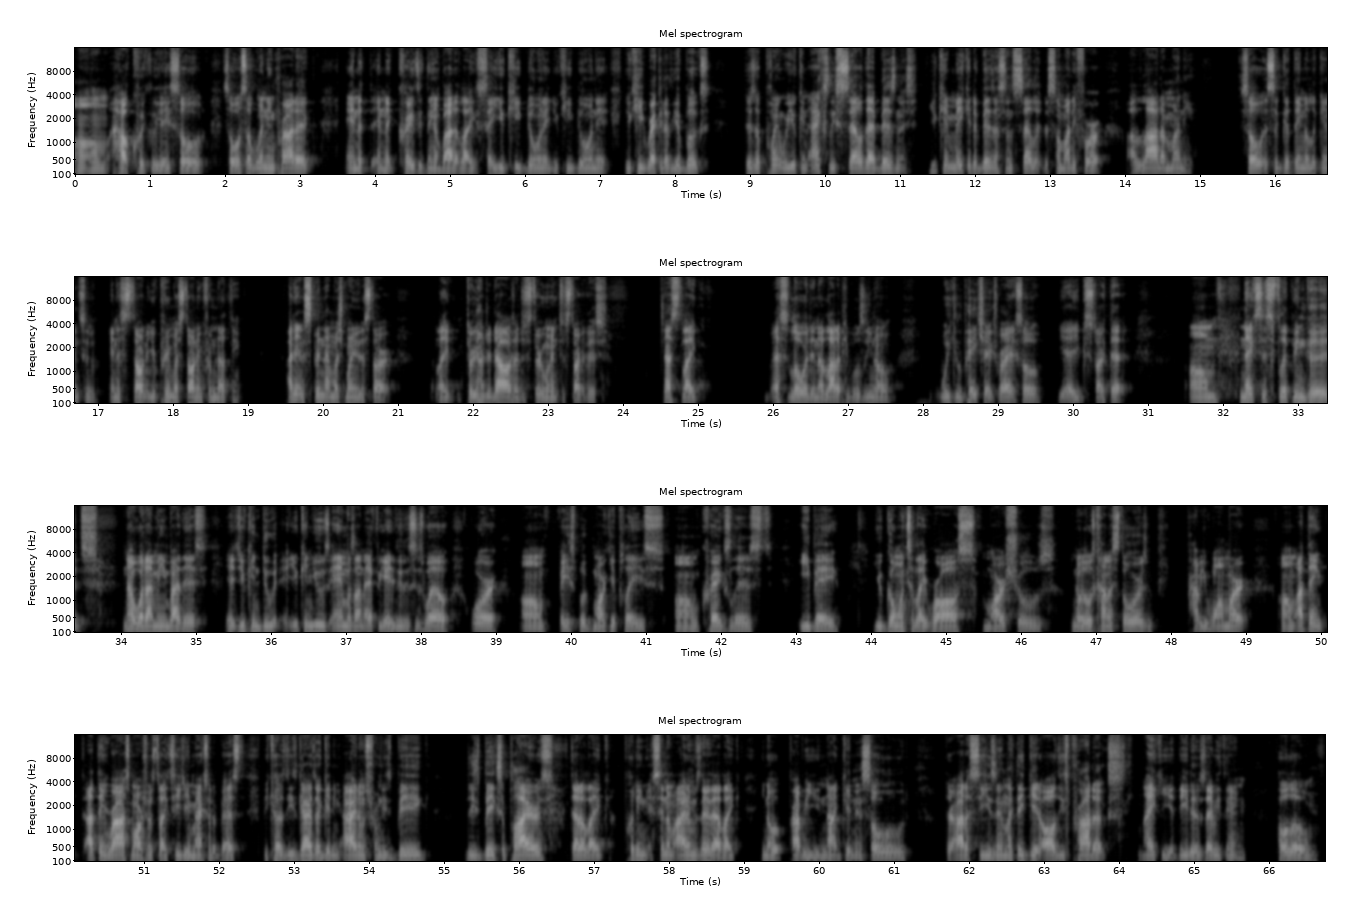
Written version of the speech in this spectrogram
Um, how quickly they sold. So it's a winning product. And the, and the crazy thing about it, like say you keep doing it, you keep doing it, you keep record of your books. There's a point where you can actually sell that business. You can make it a business and sell it to somebody for a lot of money. So it's a good thing to look into. And it's started, You're pretty much starting from nothing. I didn't spend that much money to start. Like three hundred dollars, I just threw in to start this. That's like that's lower than a lot of people's, you know, weekly paychecks, right? So yeah, you can start that. Um, next is flipping goods. Now, what I mean by this is you can do you can use Amazon FBA to do this as well, or um Facebook Marketplace, um Craigslist, eBay. You go into like Ross, Marshalls, you know those kind of stores, probably Walmart. Um, I think I think Ross, Marshalls, like TJ Maxx are the best because these guys are getting items from these big these big suppliers that are like putting send them items there that like you know probably not getting sold they're out of season. Like they get all these products, Nike, Adidas, everything, Polo,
